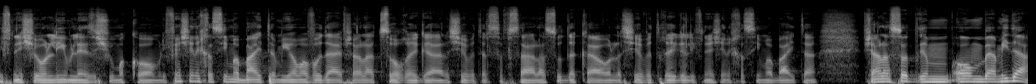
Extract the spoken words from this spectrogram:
לפני שעולים לאיזשהו מקום, לפני שנכנסים הביתה מיום עבודה, אפשר לעצור רגע, לשבת על ספסל, לעשות דקה, או לשבת רגע לפני שנכנסים הביתה. אפשר לעשות גם אום בעמידה,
